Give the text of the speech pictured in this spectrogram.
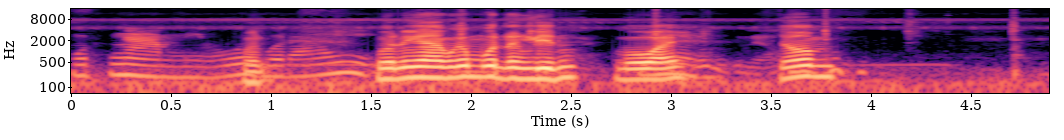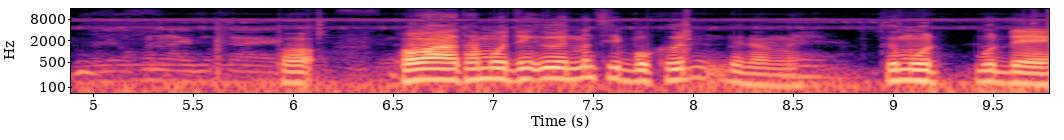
หมดงามนี่โอ้ยบ่ได้หมดงามก็หมดดังลิ้นบ่ไหวโยมเพราะเพราะว่าถ้าหมดอย่างอื่นมันสิบ่ขึ้นพี่น้องเลยคือหมดหมดแดง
